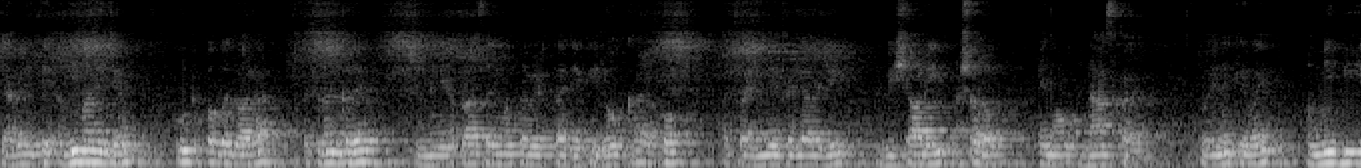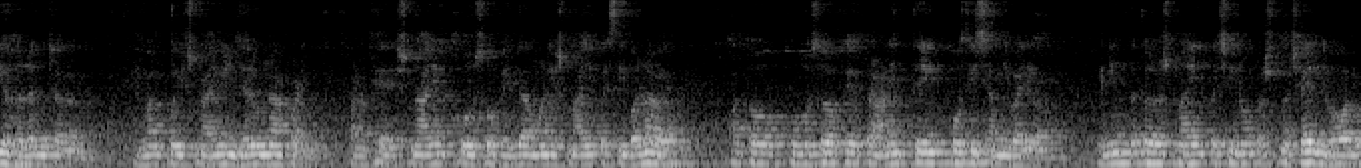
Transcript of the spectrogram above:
એ આવી રીતે અમીબાની જેમ કૂટ પગ દ્વારા પ્રચલન કરે અને આપણા શરીરમાં પ્રવેશતા જે કંઈ રોગકારકો અથવા એમને ફેલાવેલી વિષારી અસરો એનો નાશ કરે. તો એને કહેવાય અમીબીય હલનચલન. એમાં કોઈ સ્નાયુની જરૂર ના પડી. કારણ કે સ્નાયુ કોષો ભેગા મળી સ્નાયુ પેશી બનાવે, આ તો કોષો કે પ્રાણી તે કોષી છે જેવા એની અંદર તો સ્નાયુ પછીનો પ્રશ્ન છે જ હોવાનો.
